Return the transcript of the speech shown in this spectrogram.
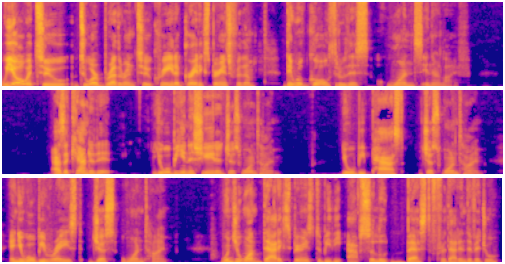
We owe it to to our brethren to create a great experience for them. They will go through this once in their life. As a candidate, you will be initiated just one time. You will be passed just one time. And you will be raised just one time. Wouldn't you want that experience to be the absolute best for that individual?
